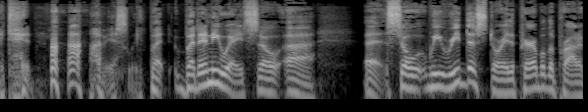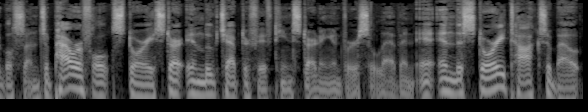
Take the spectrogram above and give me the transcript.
I did, obviously, but but anyway, so. Uh, so we read this story, the parable of the prodigal son. It's a powerful story. Start in Luke chapter 15, starting in verse 11. And, and the story talks about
